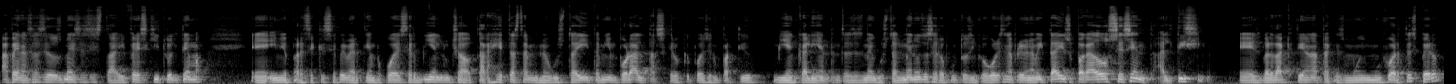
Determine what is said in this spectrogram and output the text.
apenas hace dos meses, está ahí fresquito el tema. Eh, y me parece que ese primer tiempo puede ser bien luchado. Tarjetas también me gusta ahí, también por altas. Creo que puede ser un partido bien caliente. Entonces me gusta el menos de 0.5 goles en la primera mitad y eso paga 2.60, altísimo. es verdad que tienen ataques muy, muy fuertes, pero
